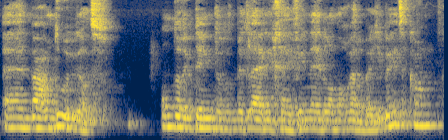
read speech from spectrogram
En waarom doe ik dat? Omdat ik denk dat het met leiding geven in Nederland nog wel een beetje beter kan.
